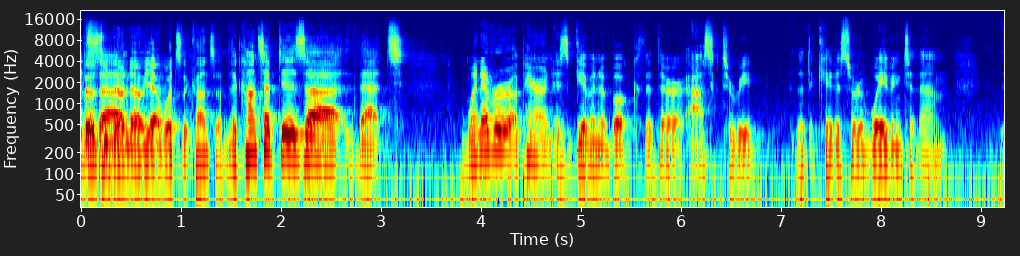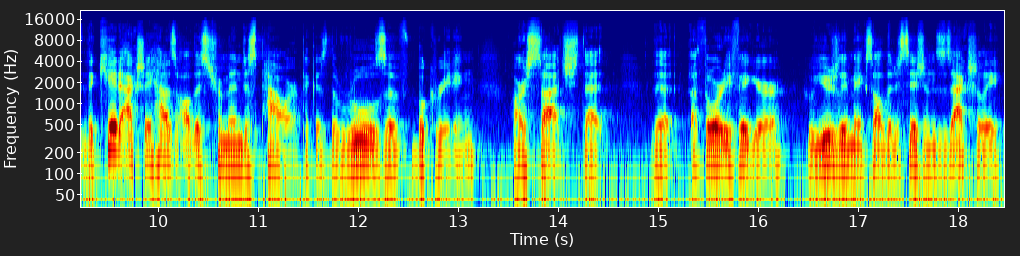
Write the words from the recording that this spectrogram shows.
those who uh, don't know, yeah, what's the concept? The concept is uh, that whenever a parent is given a book that they're asked to read, that the kid is sort of waving to them, the kid actually has all this tremendous power because the rules of book reading are such that the authority figure who usually makes all the decisions is actually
